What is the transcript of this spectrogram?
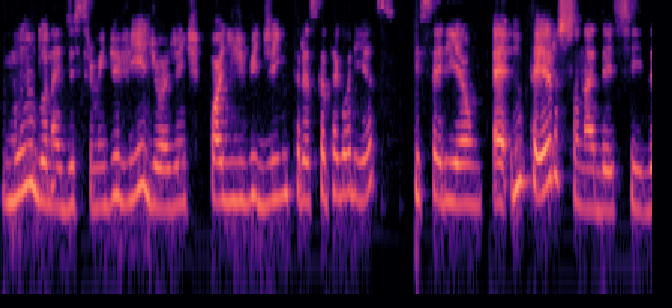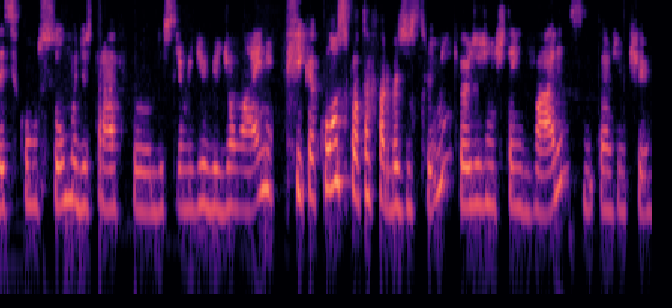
mundo né, de streaming de vídeo, a gente pode dividir em três categorias, que seriam é, um terço né, desse, desse consumo de tráfego do streaming de vídeo online, fica com as plataformas de streaming, que hoje a gente tem várias, então a gente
